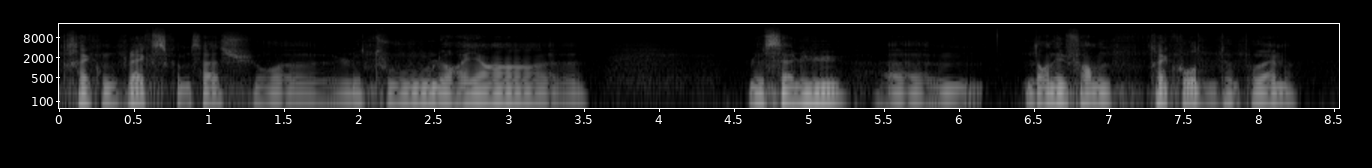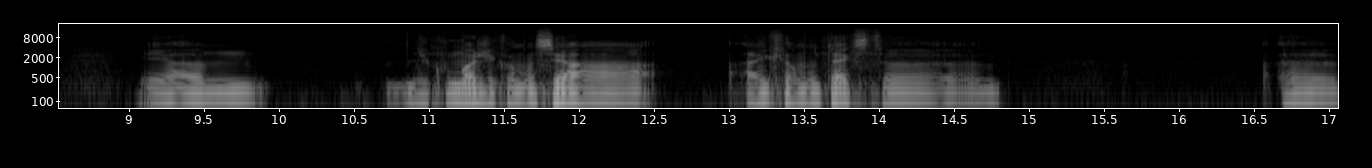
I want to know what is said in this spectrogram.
très complexes comme ça sur le tout, le rien, le salut, dans des formes très courtes de poèmes. Et du coup, moi, j'ai commencé à, à écrire mon texte. euh, euh,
